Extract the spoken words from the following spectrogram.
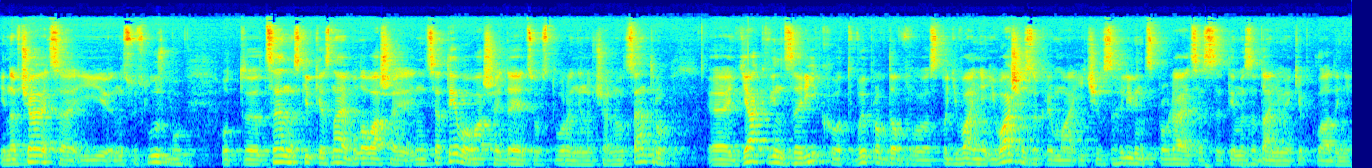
і навчаються, і несуть службу. От е, це, наскільки я знаю, була ваша ініціатива, ваша ідея цього створення навчального центру. Е, Як він за рік от виправдав сподівання і ваші, зокрема, і чи взагалі він справляється з тими завданнями, які вкладені?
